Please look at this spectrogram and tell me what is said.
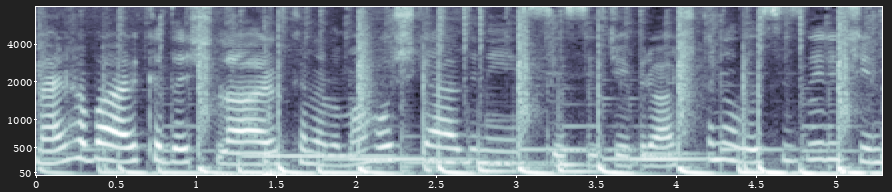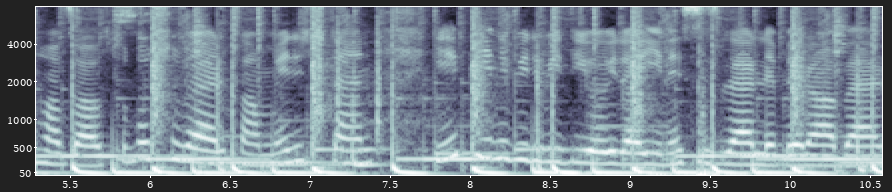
Merhaba arkadaşlar, kanalıma hoş geldiniz. Sessizce bir aşk kanalı sizler için Hazal Subaşı ve Erkan Meriç'ten yepyeni bir videoyla yine sizlerle beraber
